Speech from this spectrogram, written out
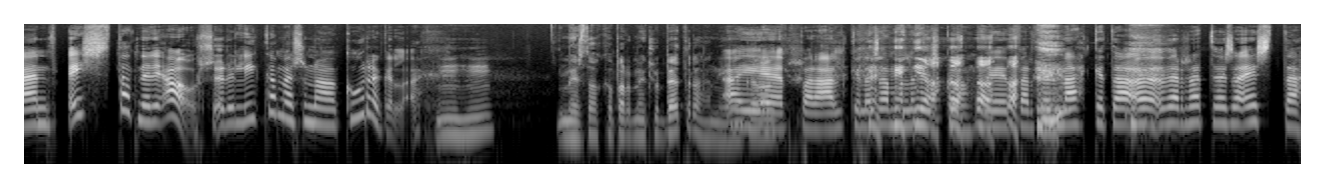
en eistatnir í árs eru líka með svona kúregalag mm -hmm. Mér finnst okkar bara miklu betra Ég, ég er bara algjörlega samanlega sko. við þurfum ekkert að vera hrætt við þessa eista.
